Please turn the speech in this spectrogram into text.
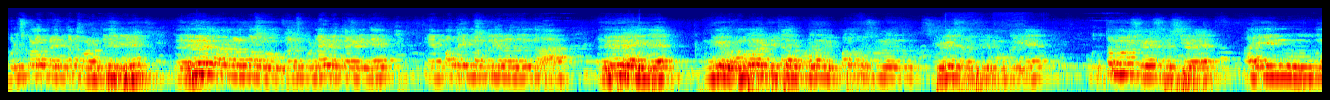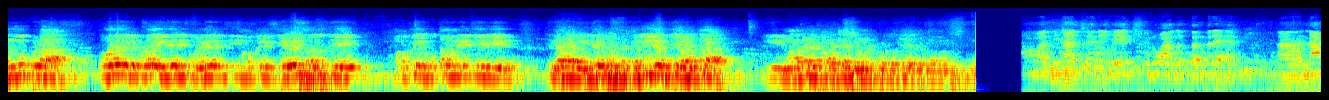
ಉಳಿಸ್ಕೊಳ್ಳೋ ಪ್ರಯತ್ನ ಮಾಡ್ತೀವಿ. ಅನಿವಾರ್ಯ ಕಾರಣಗಳನ್ನು ನಾವು ಕಳ್ಕೊಡ್ಲೇಬೇಕಾಗಿದೆ ಎಪ್ಪತ್ತೈದು ಮಕ್ಕಳು ಇರೋದ್ರಿಂದ ಅನಿವಾರ್ಯ ಇದೆ. ನನಗೆ ಒಂದರ ಟೀಚರ್ ಕೂಡ ಇಪ್ಪತ್ತು ವರ್ಷಗಳ ಸೇವೆ ಸಲ್ಲಿಸಿದ ಮಕ್ಕಳಿಗೆ. ಉತ್ತಮ ಸೇವೆ ಸಲ್ಲಿಸಿದ್ದಾರೆ. ಹಾಗೆ ಇನ್ನು ಮುಂದೂ ಕೂಡ ಓದಲು ಕೂಡ ಇದೇ ರೀತಿ ಒಳ್ಳೆ ರೀತಿ ಮಕ್ಕಳಿಗೆ ಸೇವೆ ಸಲ್ಲಿಸಿ ಮಕ್ಕಳಿಗೆ ಉತ್ತಮ ರೀತಿಯಲ್ಲಿ ಇದರ ವಿದ್ಯಾಭ್ಯಾಸ ಕಲಿಯುವಂತೆ ಹೇಳ್ತಾ ಈ ಮಾತಾಡಕ್ಕೆ ಅವಕಾಶ ಮಾಡಿಕೊಡುತ್ತೆ ಅದನ್ನು ವಂದಿಸ್ತೀನಿ. ನಮ್ಮ ದಿನಾಚರಿ ಹೇಗ್ ಶುರು ಆಗುತ್ತಂದ್ರೆ ಆ, ನಮ್ಮ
